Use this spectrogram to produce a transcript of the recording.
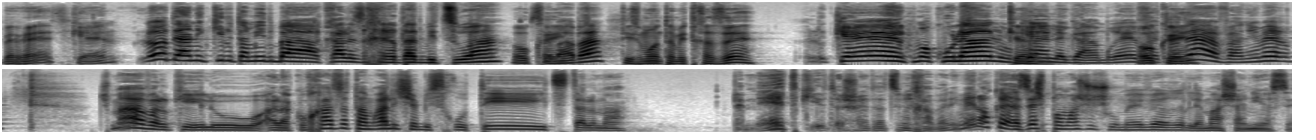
באמת? כן. לא יודע, אני כאילו תמיד אקרא לזה חרדת ביצוע, אוקיי. סבבה? תזמון את המתחזה? כן, כמו כולנו, כן, כן לגמרי. אוקיי. ואתה יודע, ואני אומר, תשמע, אבל כאילו, הלקוחה הזאת אמרה לי שבזכותי היא הצטלמה. באמת? כאילו, אתה שואל את עצמך, ואני מבין, אוקיי, אז יש פה משהו שהוא מעבר למה שאני עושה.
